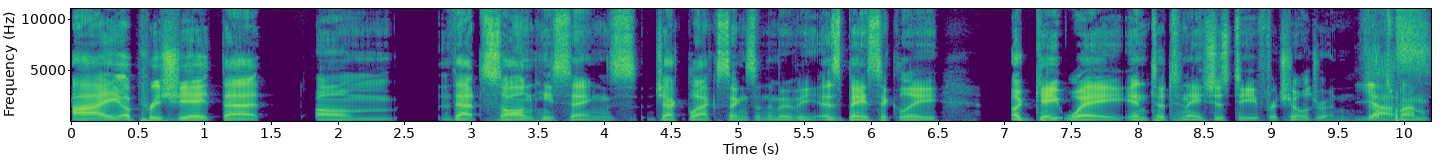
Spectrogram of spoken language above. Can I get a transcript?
I appreciate that um that song he sings, Jack Black sings in the movie, is basically a gateway into Tenacious D for children. That's what I'm Yes.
